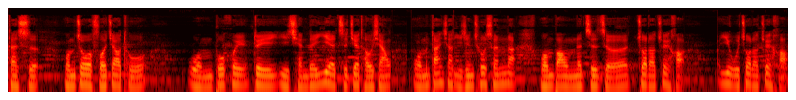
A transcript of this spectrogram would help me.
但是我们作为佛教徒，我们不会对以前的业直接投降。我们当下已经出生了，我们把我们的职责做到最好，义务做到最好，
